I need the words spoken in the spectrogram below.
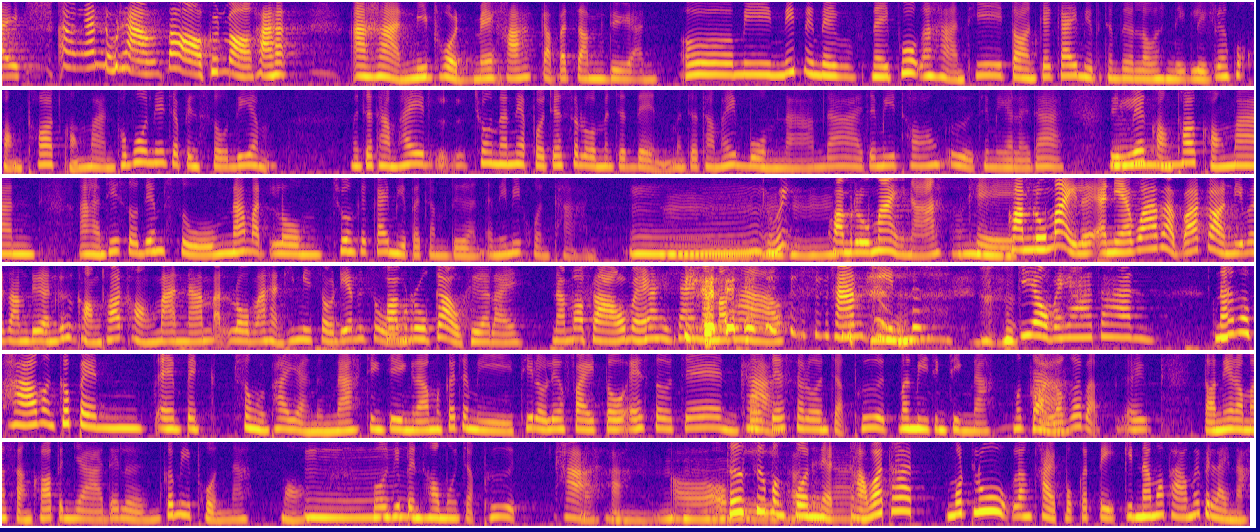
อะงั้นหนูถามต่อคุณหมอคะ อาหารมีผลไหมคะ กับประจำเดือน เออ มีนิดนึงในในพวกอาหารที่ตอนใกล้ๆมีประจำเดือนเราหลีกเรื่องพวกของทอดของมัน เพราะพวกนี้จะเป็นโซเดียม มันจะทำให้ช่วงนั้นเนี่ยโปรเจสเตอโรนมันจะเด่น มันจะทำให้บวมน้ำได้ จะมีท้องอืดจะมีอะไรได้หลีกเลี่ยงของทอดของมัน อาหารที่โซเดียมสูง น้ำอัดลม ช่วงใกล้ๆมีประจำเดือน อันนี้ไม่ควรทาน อืมอืมอุ๊ยความรู้ใหม่นะโอเคความรู้ใหม่เลย อันเนี้ยว่าแบบว่าก่อนมีประจำเดือนก็คือของทอดของมันน้ำอัดลมอาหารที่มีโซเดียมสูง ความรู้เก่าคืออะไร น้ำมะพร้าวไหมใช่ใช่น้ำมะพร้าวห้ามกิน เกี่ยวไหมคะอาจารย์น้ำมะพร้าวมันก็เป็นเอ่อเป็นสมุนไพรอย่างหนึ่งนะ จริง ๆ แล้วมันก็จะมีที่เราเรียก phytoestrogen progesterone จากพืชมันมีจริง ๆ นะ เมื่อก่อนค่ะเราก็แบบเอ้ยตอนนี้เรามาสังเคราะห์เป็นยาได้เลย มันก็มีผลนะหมออพวกที่เป็นฮอร์โมนจากพืช ค่ะนะคะอ๋อซึ่งโอเคซึ่งบางคนเนี่ยเข้าใจได้ถามว่าถ้ามดลูกรังไข่ปกติกินน้ำมะพร้าวไม่เป็นไรนะ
